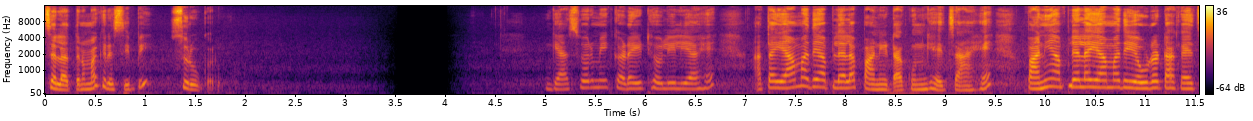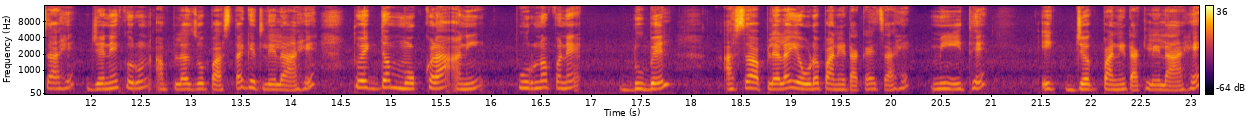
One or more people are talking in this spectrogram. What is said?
चला तर मग रेसिपी सुरू करू. गॅसवर मी कढई ठेवलेली आहे. आता यामध्ये आपल्याला पाणी टाकून घ्यायचं आहे. पाणी आपल्याला यामध्ये एवढं टाकायचं आहे जेणेकरून आपला जो पास्ता घेतलेला आहे तो एकदम मोकळा आणि पूर्णपणे डुबेल असं आपल्याला एवढं पाणी टाकायचं आहे. मी इथे एक जग पाणी टाकलेलं आहे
